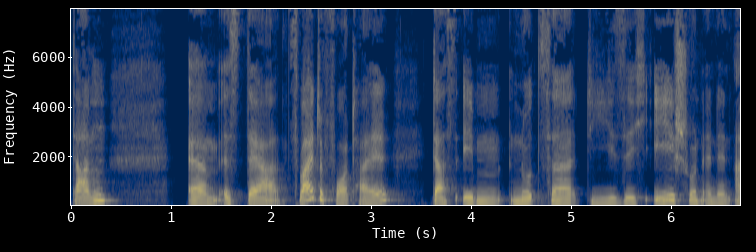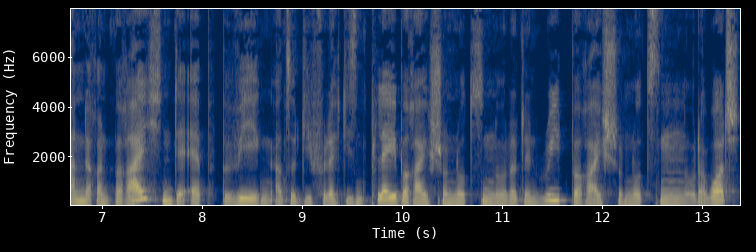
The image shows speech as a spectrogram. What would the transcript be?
Dann ähm, ist der zweite Vorteil, dass eben Nutzer, die sich eh schon in den anderen Bereichen der App bewegen, also die vielleicht diesen Play-Bereich schon nutzen oder den Read-Bereich schon nutzen oder Watch,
